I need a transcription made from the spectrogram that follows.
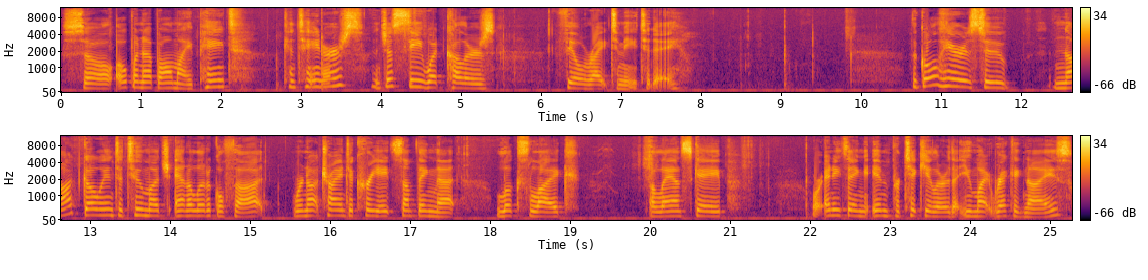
So I'll open up all my paint containers and just see what colors feel right to me today. The goal here is to not go into too much analytical thought. We're not trying to create something that looks like a landscape or anything in particular that you might recognize.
